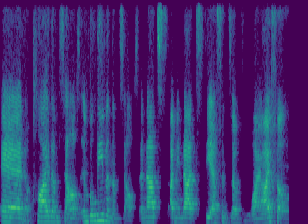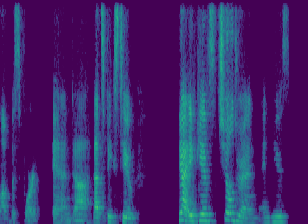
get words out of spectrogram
and apply themselves and believe in themselves. And that's, I mean, that's the essence of why I fell in love with sport. And uh, that speaks to, yeah, it gives children and youth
